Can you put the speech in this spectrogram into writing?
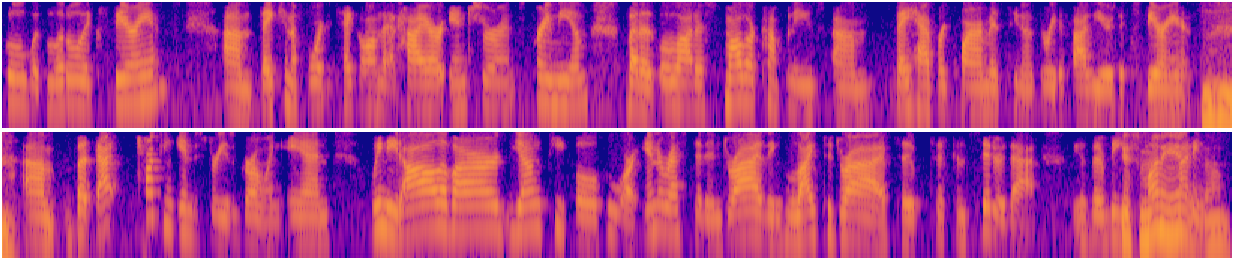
school with little experience. Um, they can afford to take on that higher insurance premium, but a, a lot of smaller companies, um, they have requirements, you know, three to five years experience. Mm-hmm. Um, but that trucking industry is growing, and we need all of our young people who are interested in driving, who like to drive, to to consider that because there'll be It's money it. Um,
